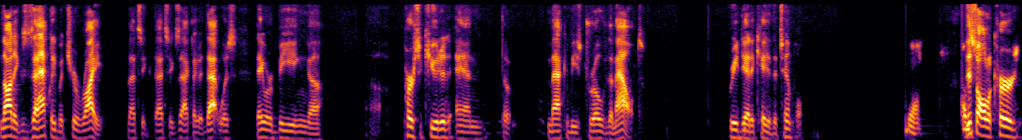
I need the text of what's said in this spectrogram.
not exactly, but you're right. That's that's exactly it. That was they were being uh, persecuted, and the Maccabees drove them out, rededicated the temple. Yeah. Um, this all occurred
